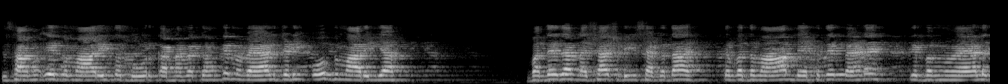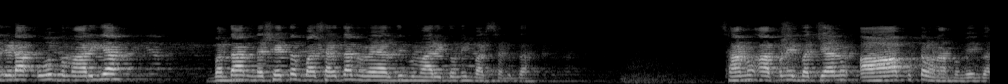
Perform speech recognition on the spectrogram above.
ਤੇ ਸਾਨੂੰ ਇਹ ਬਿਮਾਰੀ ਤੋਂ ਦੂਰ ਕਰਨਾ ਪਿਆ, ਕਿਉਂਕਿ ਮੋਬਾਈਲ ਜਿਹੜੀ ਉਹ ਬਿਮਾਰੀ ਆ, ਬੰਦੇ ਦਾ ਨਸ਼ਾ ਛੜੀ ਸਕਦਾ ਤੇ ਵਿਦਵਾਨ ਲਿਖਦੇ ਪੈਣੇ ਕਿ ਮੋਬਾਈਲ ਜਿਹੜਾ ਉਹ ਬਿਮਾਰੀ ਆ, ਬੰਦਾ ਨਸ਼ੇ ਤੋਂ ਬਚ ਸਕਦਾ ਮੋਬਾਈਲ ਦੀ ਬਿਮਾਰੀ ਤੋਂ ਨਹੀਂ ਬਚ ਸਕਦਾ। ਸਾਨੂੰ ਆਪਣੇ ਬੱਚਿਆਂ ਨੂੰ ਆਪ ਢਾਉਣਾ ਪਵੇਗਾ।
